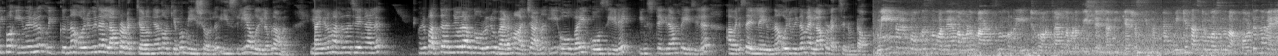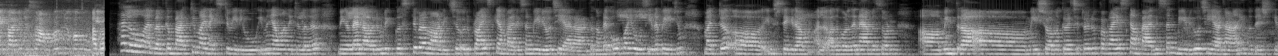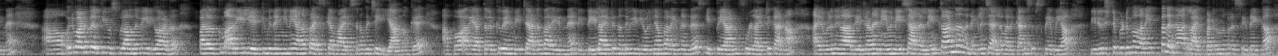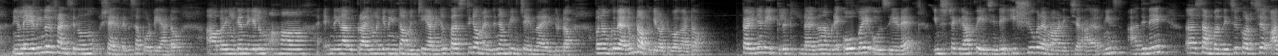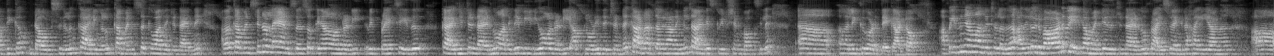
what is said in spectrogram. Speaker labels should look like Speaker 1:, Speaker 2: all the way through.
Speaker 1: ഇനിയിപ്പോൾ ഇവർ വിൽക്കുന്ന ഒരുവിധ എല്ലാ പ്രൊഡക്റ്റുകളും ഞാൻ നോക്കിയപ്പോൾ മീഷോയിൽ ഈസിലി അവൈലബിൾ ആണ്. ഭയങ്കര മാറ്റം എന്ന് വെച്ച് കഴിഞ്ഞാൽ ഒരു പത്ത് അഞ്ഞൂറ് അറുന്നൂറ് രൂപയുടെ മാച്ചാണ് ഈ ഒ ബൈ ഒ സിയുടെ ഇൻസ്റ്റഗ്രാം പേജിൽ അവർ സെൽ ചെയ്യുന്ന ഒരുവിധം എല്ലാ പ്രൊഡക്ട്സിനും കേട്ടോ
Speaker 2: മെയിൻ ഒരു ഫോക്കസ് എന്ന് പറഞ്ഞാൽ നമ്മൾ മാക്സിമം റേറ്റ് കുറച്ചാണ് നമ്മുടെ പേജിൽ എല്ലാം വിൽക്കാൻ ശ്രമിക്കുന്നത്. മിക്ക കസ്റ്റമേഴ്സിനും സപ്പോർട്ട് എന്ന വിലയെക്കാട്ടും ജസ്റ്റ് ഒരു അമ്പത് രൂപ
Speaker 1: welcome back to my next video ഇന്ന് ഞാൻ വന്നിട്ടുള്ളത് നിങ്ങളെ എല്ലാവരും റിക്വസ്റ്റ് പ്രമാണിച്ച് ഒരു പ്രൈസ് കമ്പാരിസൺ വീഡിയോ ചെയ്യാനാണ്. നമ്മുടെ ഒ ബൈ ഒ സിയുടെ പേജും മറ്റ് ഇൻസ്റ്റഗ്രാം അതുപോലെ തന്നെ ആമസോൺ മിന്ത്ര മീഷോ എന്നൊക്കെ വെച്ചിട്ട് ഒരു പ്രൈസ് കമ്പാരിസൺ വീഡിയോ ചെയ്യാനാണ് ഇന്ന് ഉദ്ദേശിക്കുന്നത് ഒരുപാട് പേർക്ക് യൂസ്ഫുൾ ആവുന്ന വീഡിയോ ആണ്. പലർക്കും അറിയില്ലായിരിക്കും ഇതെങ്ങനെയാണ് പ്രൈസ് കമ്പാരിസൺ ഒക്കെ ചെയ്യാന്നൊക്കെ. അപ്പോൾ അറിയാത്തവർക്ക് വേണ്ടിയിട്ടാണ് പറയുന്നത് ഡീറ്റെയിൽ ആയിട്ട് ഇന്നത്തെ വീഡിയോയിൽ ഞാൻ പറയുന്നുണ്ട്. സ്കിപ്പ് ചെയ്യാൻ ഫുൾ ആയിട്ട് കാണാം. അതിന് നിങ്ങൾ ആദ്യമായിട്ടാണ് എന്നെയും ഈ ചാനലിനെയും കാണുന്നതെന്നുണ്ടെങ്കിൽ ചാനൽ മറക്കാൻ സബ്സ്ക്രൈബ് ചെയ്യുക വീഡിയോ ഇഷ്ടപ്പെട്ടു തോന്നുകയാണെങ്കിൽ ഇപ്പം തന്നെ ലൈക്ക് ബട്ടൺ ഒന്ന് പ്രസ് ചെയ്തേക്കുക നിങ്ങൾ ഏതെങ്കിലും ഒരു ഫ്രണ്ട്സിനൊന്ന് ഷെയർ ചെയ്ത് സപ്പോർട്ട് ചെയ്യാം കേട്ടോ അപ്പോൾ നിങ്ങൾക്ക് എന്തെങ്കിലും എന്തെങ്കിലും അഭിപ്രായങ്ങളൊക്കെ ഉണ്ടെങ്കിൽ കമന്റ് ചെയ്യുകയാണെങ്കിൽ ഫസ്റ്റ് കമന്റ് ഞാൻ പിൻ ചെയ്യുന്നതായിരിക്കും കേട്ടോ അപ്പോൾ നമുക്ക് വേഗം ടോപ്പിക്കിലോട്ട് പോകാം കേട്ടോ കഴിഞ്ഞ വീക്കിൽ ഇട്ടിട്ടുണ്ടായിരുന്ന നമ്മുടെ ഒ ബൈ ഒ സിയുടെ ഇൻസ്റ്റഗ്രാം പേജിന്റെ ഇഷ്യൂ പ്രമാണിച്ച് മീൻസ് അതിനെ സംബന്ധിച്ച് കുറച്ച് അധികം ഡൗട്ട്സുകളും കാര്യങ്ങളും കമൻസ് ഒക്കെ വന്നിട്ടുണ്ടായിരുന്നു. അപ്പോൾ കമൻസിനുള്ള ആൻസേഴ്സ് ഒക്കെ ഞാൻ ഓൾറെഡി റിപ്ലൈ ചെയ്ത് കഴിഞ്ഞിട്ടുണ്ടായിരുന്നു. അതിന്റെ വീഡിയോ ഓൾറെഡി അപ്ലോഡ് ചെയ്തിട്ടുണ്ട്. കാണാത്തവരാണെങ്കിൽ താഴെ ഡിസ്ക്രിപ്ഷൻ ബോക്സിൽ ലിങ്ക് കൊടുത്തേക്കാം കേട്ടോ അപ്പോൾ ഇന്ന് ഞാൻ വന്നിട്ടുള്ളത് അതിൽ ഒരുപാട് പേര് കമന്റ് ചെയ്തിട്ടുണ്ടായിരുന്നു. പ്രൈസ് ഭയങ്കര ഹൈ ആണ്.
